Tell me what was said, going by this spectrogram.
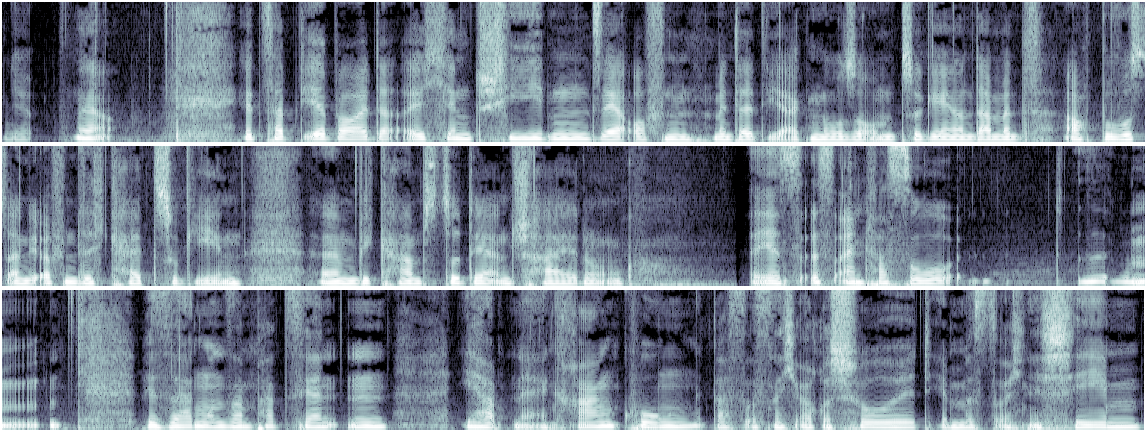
ja. ja. Jetzt habt ihr bei euch entschieden, sehr offen mit der Diagnose umzugehen und damit auch bewusst an die Öffentlichkeit zu gehen. Ähm, wie kamst du der Entscheidung? Es ist einfach so, wir sagen unseren Patienten, ihr habt eine Erkrankung, das ist nicht eure Schuld, ihr müsst euch nicht schämen.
